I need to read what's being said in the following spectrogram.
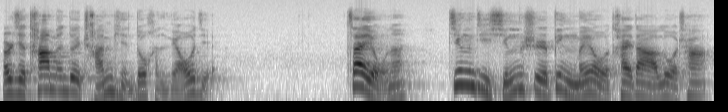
而且他们对产品都很了解。再有呢，经济形势并没有太大落差。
